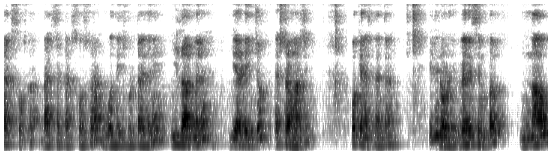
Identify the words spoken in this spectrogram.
ಟಕ್ಸ್ಗೋಸ್ಕರ ಬ್ಯಾಕ್ ಸೈಡ್ ಟಕ್ಸ್ಗೋಸ್ಕರ ಒಂದು ಇಂಚು ಬಿಡ್ತಾ ಇದ್ದೀನಿ. ಇದಾದಮೇಲೆ ಎರಡು ಇಂಚು ಎಕ್ಸ್ಟ್ರಾ ಮಾರ್ಜಿನ್ ಓಕೆನಾ ಸ್ನೇಹಿತರೆ, ಇಲ್ಲಿ ನೋಡಿ ವೆರಿ ಸಿಂಪಲ್ ನಾವು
